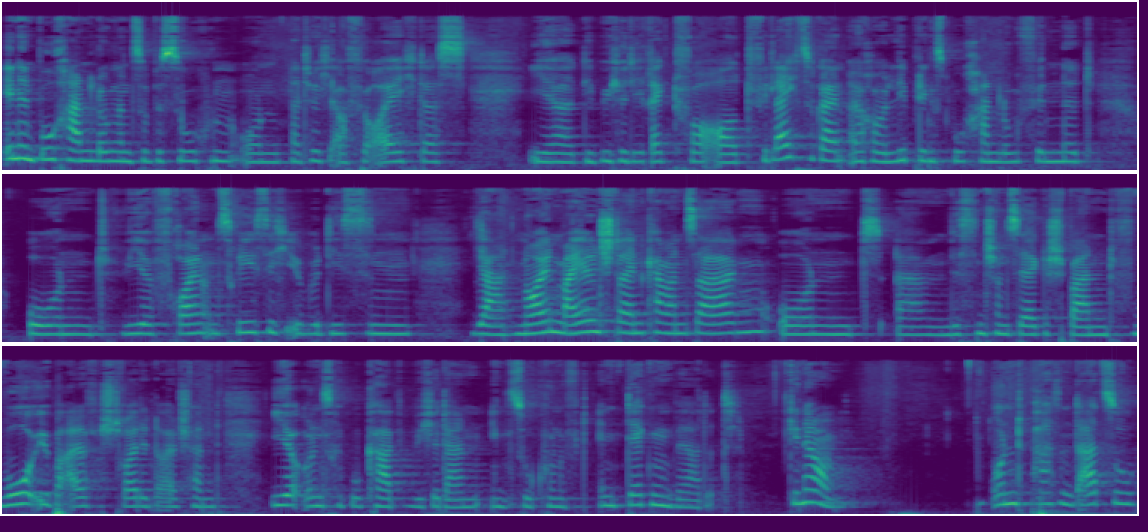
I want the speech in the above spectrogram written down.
in den Buchhandlungen zu besuchen und natürlich auch für euch, dass ihr die Bücher direkt vor Ort vielleicht sogar in eurer Lieblingsbuchhandlung findet. Und wir freuen uns riesig über diesen ja, neuen Meilenstein, kann man sagen. Und ähm, wir sind schon sehr gespannt, wo überall verstreut in Deutschland ihr unsere Bukapi-Bücher dann in Zukunft entdecken werdet. Genau. Und passend dazu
